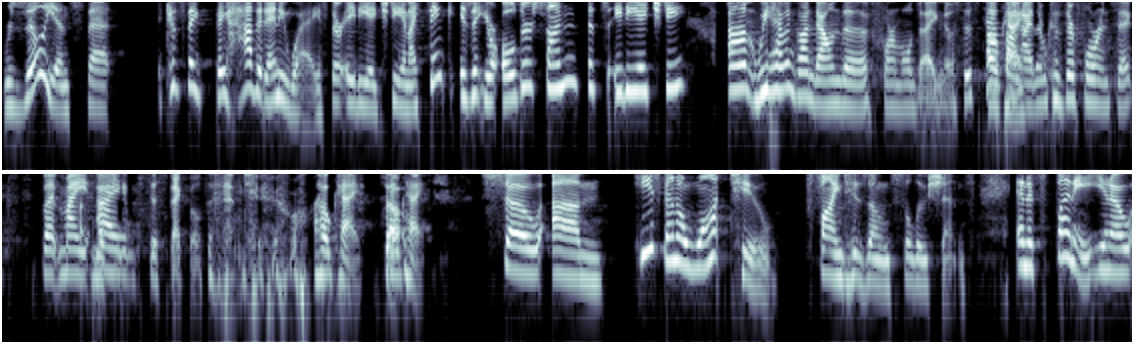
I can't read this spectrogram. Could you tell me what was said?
resilience that because they they have it anyway if they're ADHD. And I think is it your older son that's ADHD? Um, we haven't gone down the formal diagnosis path Okay. on either because they're four and six, but my Uh, I suspect both of them do. Okay. So- Okay. So um he's going to want to find his own solutions. And it's funny, you know,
